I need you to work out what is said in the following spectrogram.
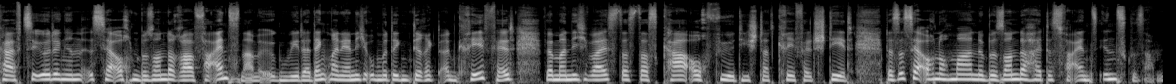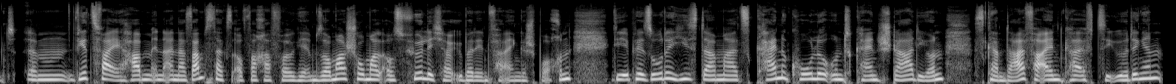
KfC Uerdingen ist ja auch ein besonderer Vereinsname irgendwie. Da denkt man ja nicht unbedingt direkt an Krefeld, wenn man nicht weiß, dass das K auch für die Stadt Krefeld steht. Das ist ja auch nochmal eine Besonderheit des Vereins insgesamt. Ähm, wir zwei haben in einer Samstagsaufwacherfolge im Sommer schon mal ausführlicher über den Verein gesprochen. Die Episode hieß damals Keine Kohle und kein Stadion. Skandalverein KfC Uerdingen.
